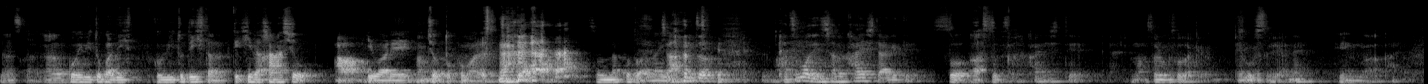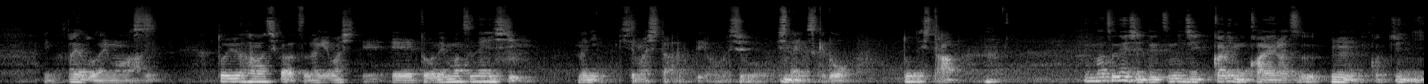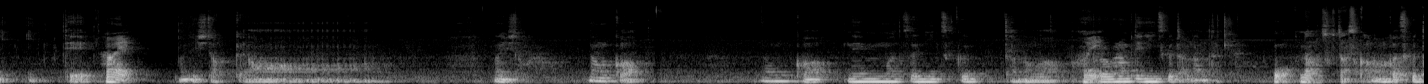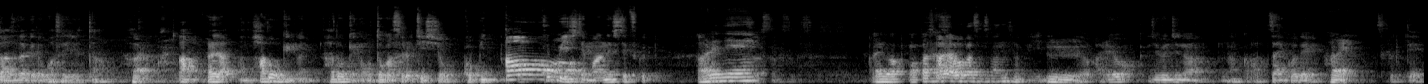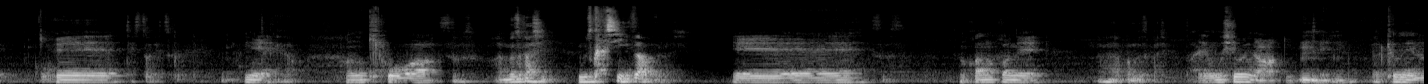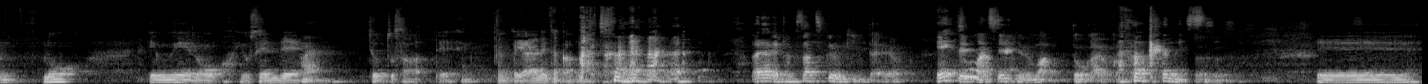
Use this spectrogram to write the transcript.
なんですか、あの恋人ができ、恋人できたの的な話をあ言われうん、ちょっと困る。そんなことはない。ちゃんと初詣にちゃんと返してあげて。そう、あ、そうか。返して。まあそれもそうだけど縁結びはね変があります。ありがとうございます。という話からつなげまして、えっ、と、年末年始何してましたっていう話をしたいんですけど、どうでした？年末年始別に実家にも帰らず、うん。こっちに行ってはい。何したっけな何したかななんかなんか年末に作ったのは、はいプログラム的に作ったのなんだっけ？お、何か作ったんですか？なんか作ったはずだけど忘れちゃった。はああれだ。あの波動拳が波動拳の音がするティッシュをコピー。コピーして真似して作った。い。あれね。そう、そうそうそうあれは若さあれはさ若狭さんの作品だけど、あれを自分家のなんか在庫でん。はい。作ってこうえテストで作って。ね。だけど。ー、あの気候は。そうそう。あ難しい。難しい？実は難しい。えそうそう。ー、なかなかね、なかなか難しいあれ面白いなと思って、去年の MA の予選で、はい。ちょっと触って、なんかやられた感があった。あれだけたくさん作る気みたいだよ。え、そうなんです言ってるけどまあどうかよかわかんないっす。そうそうそう。え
